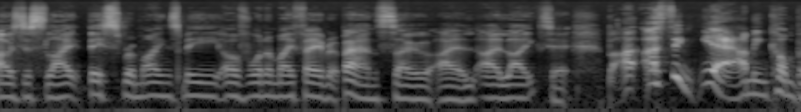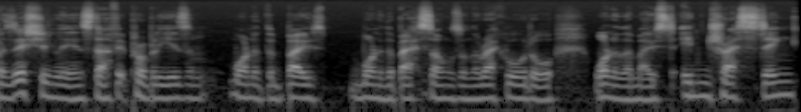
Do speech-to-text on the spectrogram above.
I was just like, this reminds me of one of my favorite bands, so I I liked it. But I, I think, yeah, I mean, compositionally and stuff, it probably isn't one of the most one of the best songs on the record or one of the most interesting.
